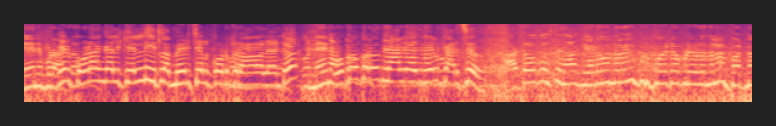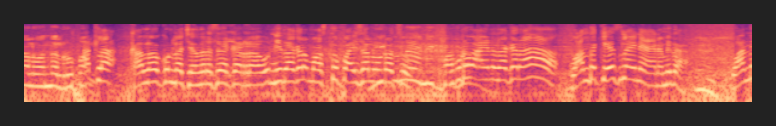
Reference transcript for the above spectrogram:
నేను ఇప్పుడు నేను కోడంగల్కి వెళ్ళి ఇట్లా మేడ్చల్ కొడుకు రావాలంటే నేను ఒక్కొక్క రోజు వస్తే నాలుగైదు వేలు ఖర్చు. ఆటోకి వస్తే నాకు ఏడు వందలు ఇప్పుడు పోయేటప్పుడు ఏడు వందలు పద్నాలుగు వందలు రూపాయలు. అట్లా కల్వకుంట్ల చంద్రశేఖర్ రావు నీ దగ్గర మస్తు పైసలు ఉండొచ్చు. ఇప్పుడు ఆయన దగ్గర వంద కేసులు అయినాయి ఆయన మీద. వంద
